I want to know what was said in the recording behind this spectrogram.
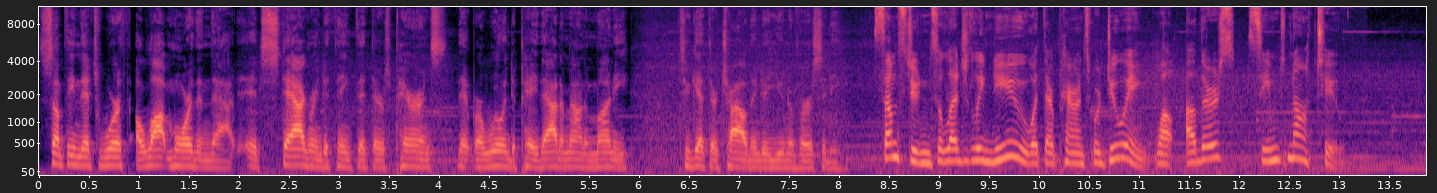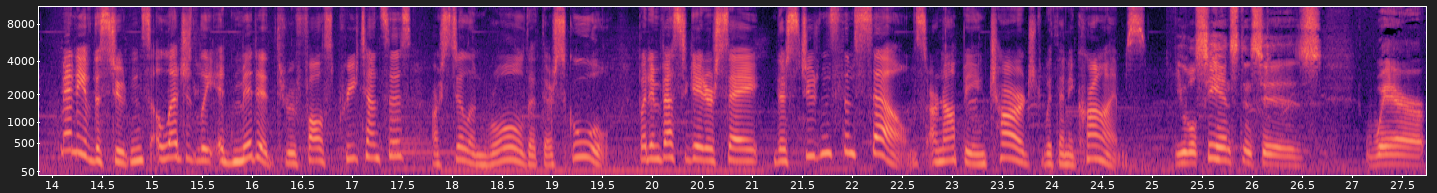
something that's worth a lot more than that. It's staggering to think that there's parents that are willing to pay that amount of money to get their child into university. Some students allegedly knew what their parents were doing, while others seemed not to. Many of the students, allegedly admitted through false pretenses, are still enrolled at their school. But investigators say the students themselves are not being charged with any crimes. You will see instances where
